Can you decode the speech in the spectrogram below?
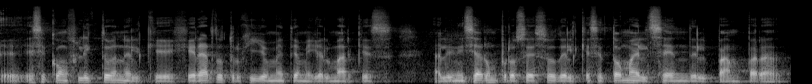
eh, ese conflicto en el que Gerardo Trujillo mete a Miguel Márquez al iniciar un proceso del que se toma el CEN del PAN para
